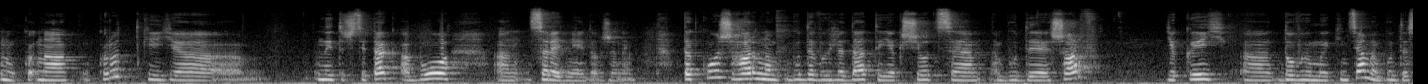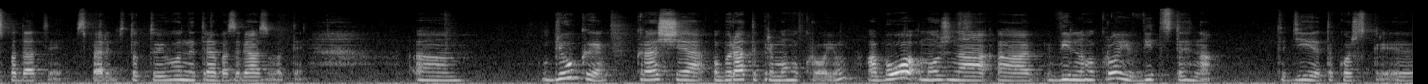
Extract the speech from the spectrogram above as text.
ну, на короткій е, ниточці, так, або середньої довжини. Також гарно буде виглядати, якщо це буде шарф, який довгими кінцями буде спадати спереді, тобто його не треба зав'язувати. Брюки краще обирати прямого крою, або можна вільного крою від стегна. Тоді також е,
